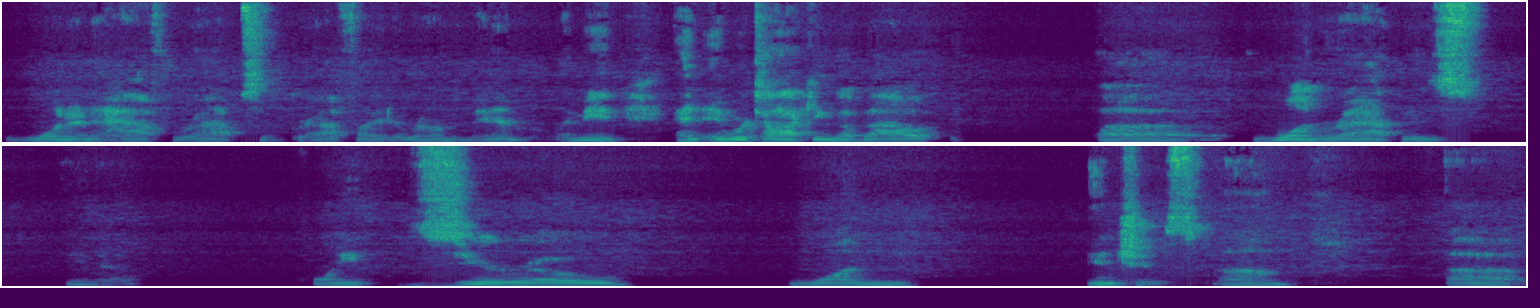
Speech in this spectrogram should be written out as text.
one and a half wraps of graphite around the mandrel. I mean, and, and we're talking about uh, one wrap is, you know, 0.01 inches. Um, uh,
